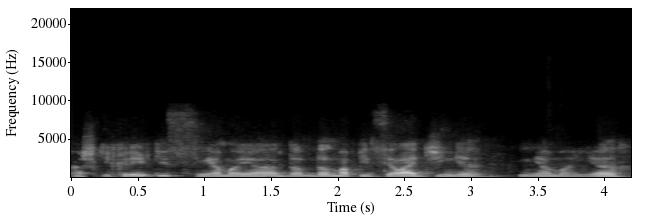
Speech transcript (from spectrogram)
acho que creio que sim. Amanhã, dando uma pinceladinha em amanhã,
